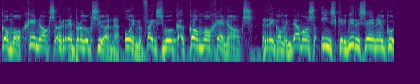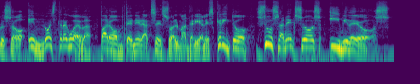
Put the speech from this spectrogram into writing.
como Genox Reproducción o en Facebook como Genox. Recomendamos inscribirse en el curso en nuestra web para obtener acceso al material escrito, sus anexos y videos.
